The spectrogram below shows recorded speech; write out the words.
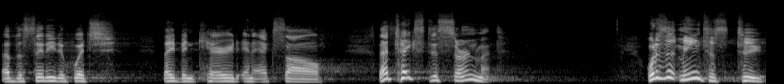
of the city to which they've been carried in exile, that takes discernment. What does it mean to, to,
